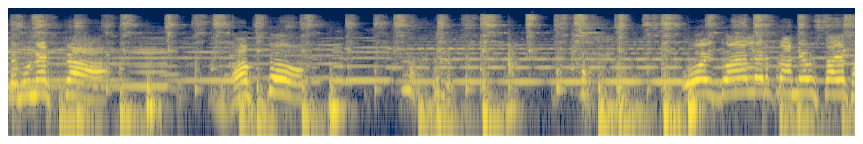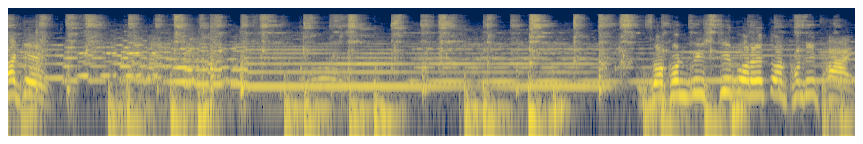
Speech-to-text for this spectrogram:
তেমন একটা ভক্ত ওই দয়ালের প্রাণেও ছায়া থাকে। যখন বৃষ্টি পড়ে তখনই খায়।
